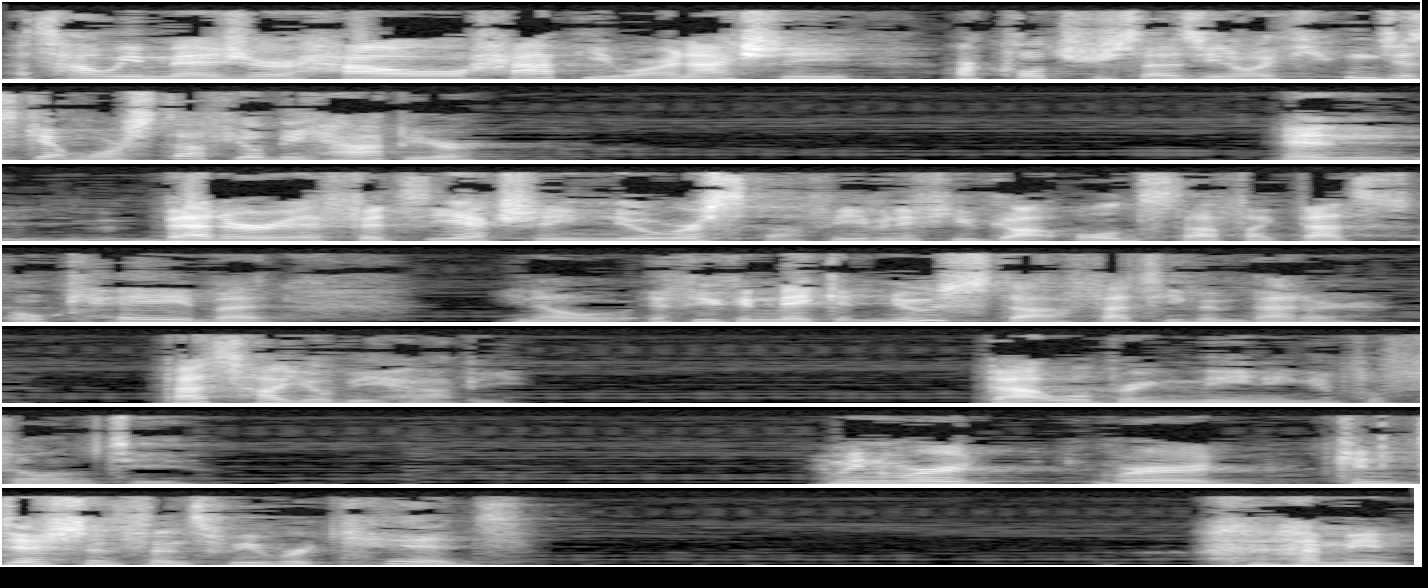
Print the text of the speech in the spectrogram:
That's how we measure how happy you are. And actually, our culture says, you know, if you can just get more stuff, you'll be happier. And better if it's actually newer stuff. Even if you've got old stuff, like that's okay, but you know, if you can make it new stuff, that's even better. That's how you'll be happy. That will bring meaning and fulfillment to you. I mean, we're, we're conditioned since we were kids. I mean,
